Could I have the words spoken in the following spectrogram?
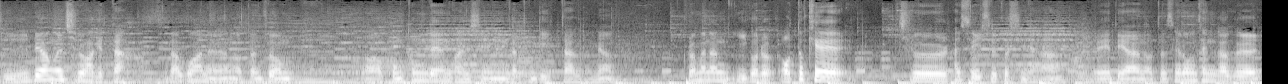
질병을 치료하겠다라고 하는 어떤 좀 어, 공통된 관심 같은 게 있다 그러면 그러면은 이거를 어떻게 치료를 할 수 있을 것이냐에 대한 어떤 새로운 생각을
